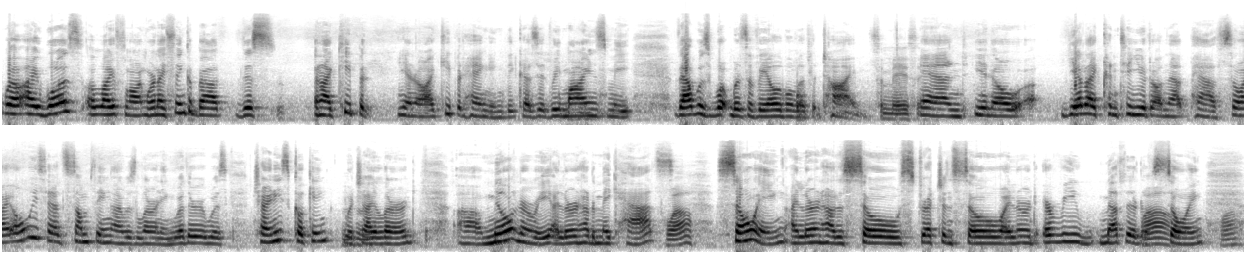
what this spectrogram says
Well, I was a lifelong. When I think about this, and I keep it, you know, I keep it hanging because it reminds me that was what was available at the time. It's amazing. And, you know, yet I continued on that path. So I always had something I was learning, whether it was Chinese cooking, which Mm-hmm. I learned, uh, millinery, I learned how to make hats. Wow. Sewing, I learned how to sew, stretch and sew. I learned every method Wow. of sewing. Wow.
